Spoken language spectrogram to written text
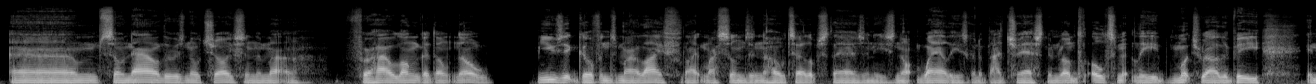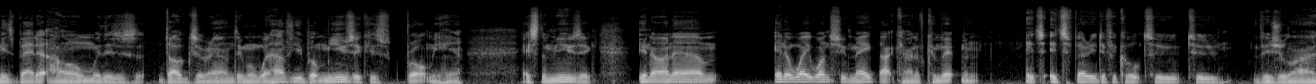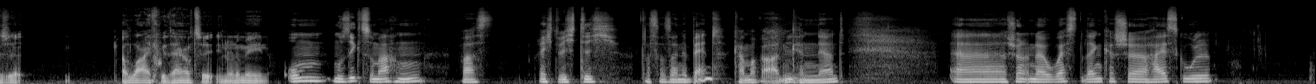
Um, so now there is no choice in the matter. For how long I don't know music governs my life. Like my son's in the hotel upstairs and he's not well, he's got a bad chest, and ul- ultimately he'd much rather be in his bed at home with his dogs around him and what have you. But music has brought me here. It's the music, you know. And um, in a way, once you've made that kind of commitment, it's it's very difficult to to visualize it, a life without it. You know what I mean? Um Musik zu machen, war es recht wichtig, dass er seine Bandkameraden kennenlernt. Äh, schon an der West Lancashire High School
